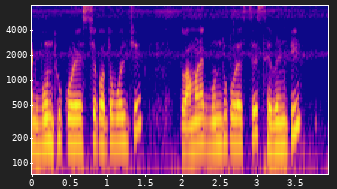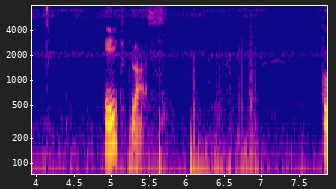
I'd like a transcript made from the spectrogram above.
এক বন্ধু করে এসছে, কত বলছে? তো আমার এক বন্ধু করে এসছে সেভেন্টি এইট প্লাস তো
